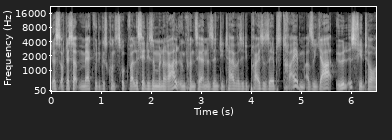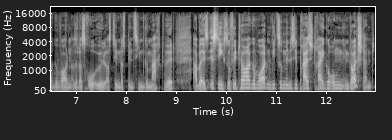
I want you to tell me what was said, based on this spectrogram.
Das ist auch deshalb ein merkwürdiges Konstrukt, weil es ja diese Mineralölkonzerne sind, die teilweise die Preise selbst treiben. Also ja, Öl ist viel teurer geworden, also das Rohöl, aus dem das Benzin gemacht wird. Aber es ist nicht so viel teurer geworden, wie zumindest die Preissteigerungen in Deutschland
